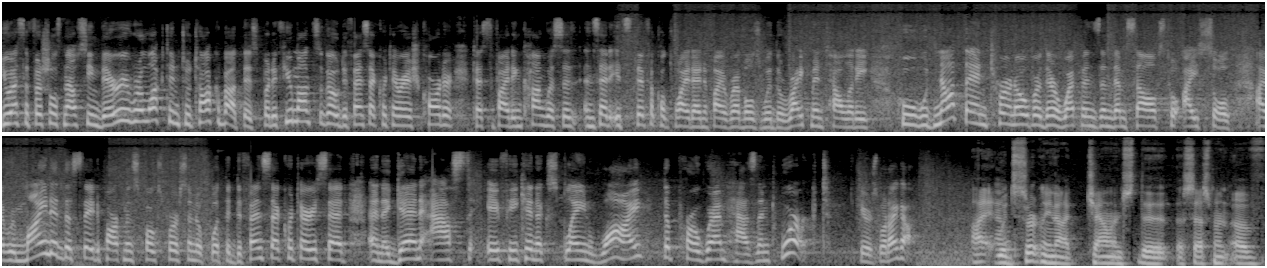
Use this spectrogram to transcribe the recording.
U.S. officials now seem very reluctant to talk about this, but a few months ago, Defense Secretary Ash Carter testified in Congress and said it's difficult to identify rebels with the right mentality who would not then turn over their weapons and themselves to ISIL. I reminded reminded the State Department spokesperson of what the defense secretary said and again asked if he can explain why the program hasn't worked. Here's what I got. I would certainly not challenge the assessment of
